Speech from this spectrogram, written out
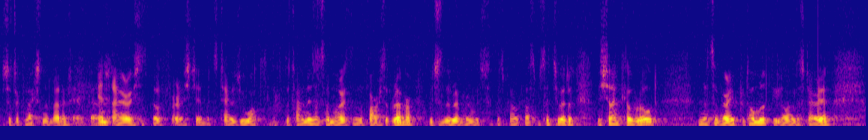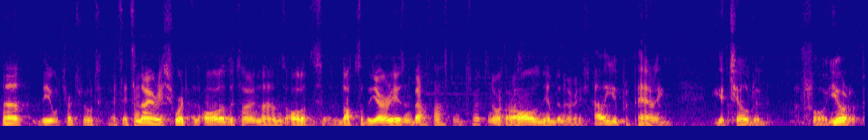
It's just a collection of letters. In Irish, it's Béal Feirste, which tells you what the, the, town is. It's the mouth of the Farset River, which is the river in which, which Belfast was situated. The Shankill Road, and that's a very predominantly loyalist area. Uh, the Old Church Road, it's, it's an Irish word. All of the townlands, all of the, lots of the areas in Belfast and throughout the north are all named in Irish. How are you preparing your children for Europe?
